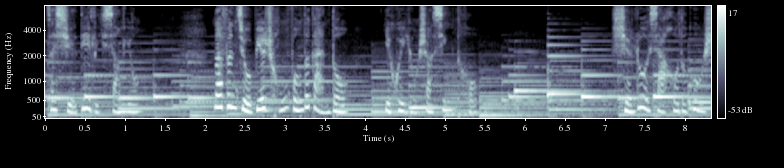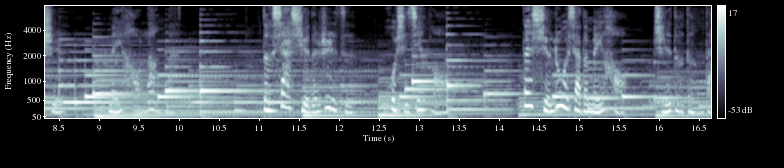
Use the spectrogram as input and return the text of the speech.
在雪地里相拥，那份久别重逢的感动也会涌上心头。雪落下后的故事。美好浪漫，等下雪的日子或许煎熬，但雪落下的美好值得等待。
